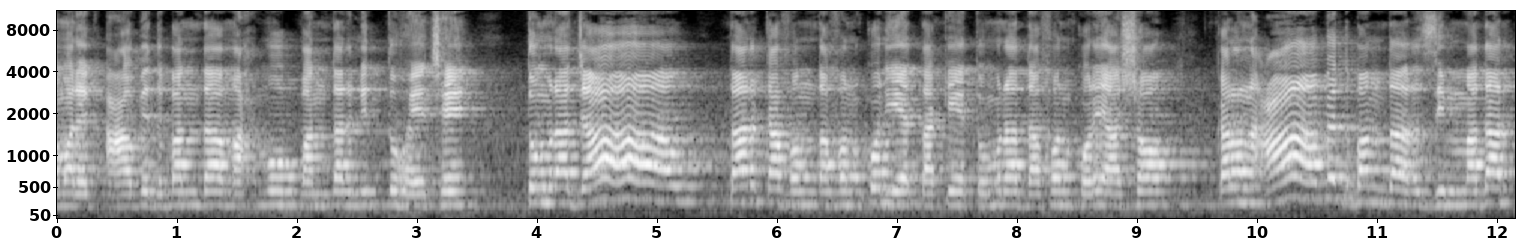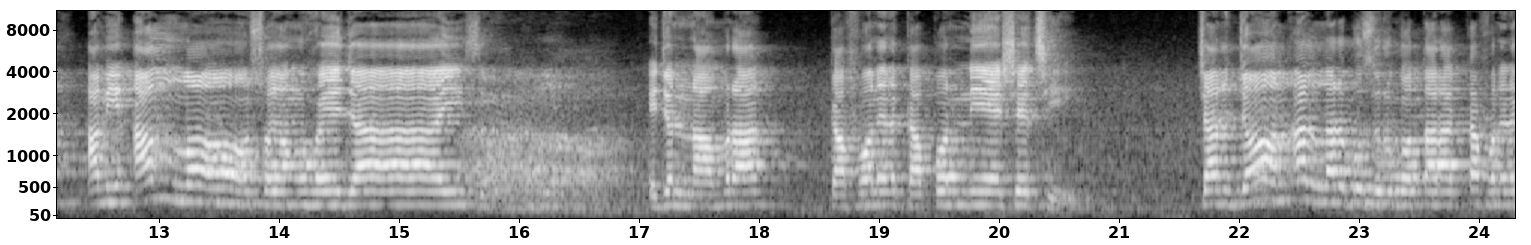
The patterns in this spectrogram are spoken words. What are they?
আমার এক আবেদ বান্দা, মাহমুদ বান্দার মৃত্যু হয়েছে। তোমরা যাও, তার কাফন দাফন করিয়ে তাকে তোমরা দাফন করে আসো। কারণ আবেদ বান্দার জিম্মাদার আমি আল্লাহ স্বয়ং হয়ে যাই। এই জন্য আমরা কাফনের কাপড় নিয়ে এসেছি। চারজন আল্লাহর বুজুর্গ তারা কাফনের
